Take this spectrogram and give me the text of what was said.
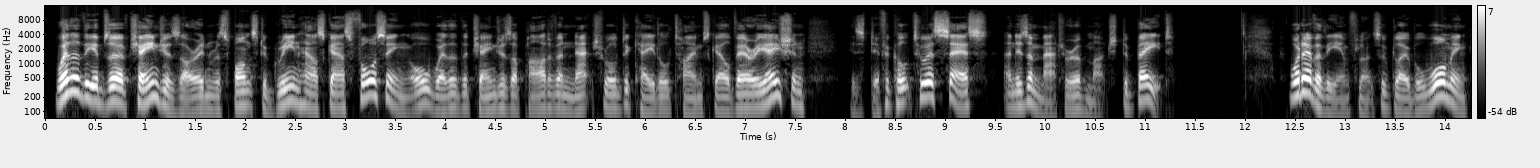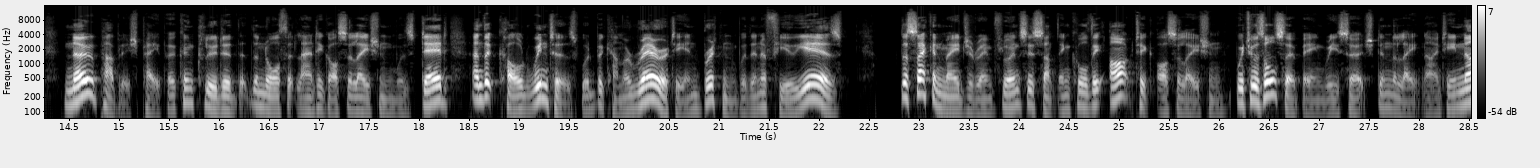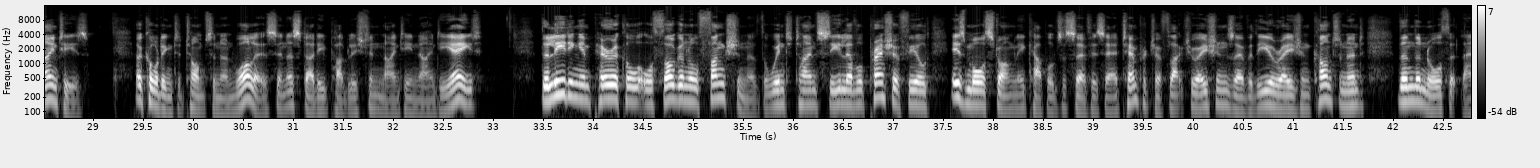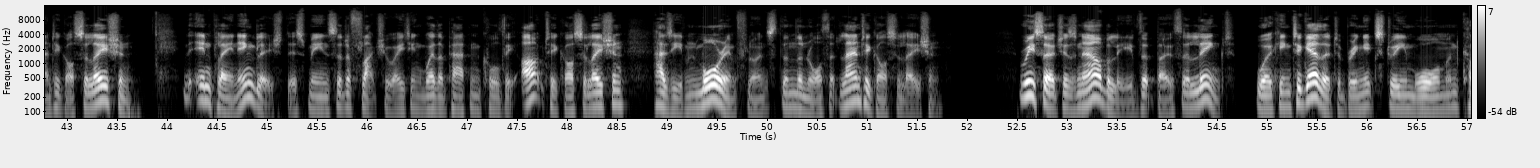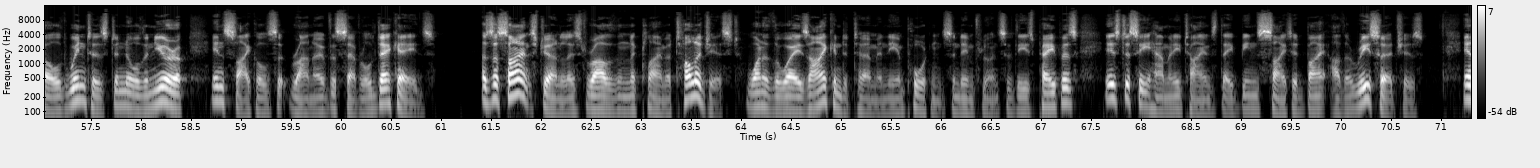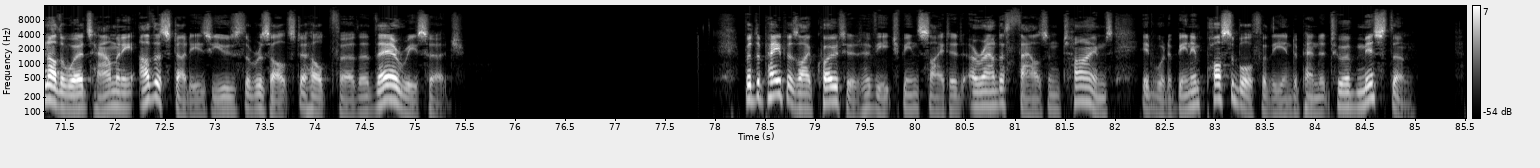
Whether the observed changes are in response to greenhouse gas forcing or whether the changes are part of a natural decadal timescale variation is difficult to assess and is a matter of much debate. Whatever the influence of global warming, no published paper concluded that the North Atlantic Oscillation was dead and that cold winters would become a rarity in Britain within a few years. The second major influence is something called the Arctic Oscillation, which was also being researched in the late 1990s. According to Thompson and Wallace in a study published in 1998, The leading empirical orthogonal function of the wintertime sea level pressure field is more strongly coupled to surface air temperature fluctuations over the Eurasian continent than the North Atlantic Oscillation. In plain English, this means that a fluctuating weather pattern called the Arctic Oscillation has even more influence than the North Atlantic Oscillation. Researchers now believe that both are linked, working together to bring extreme warm and cold winters to northern Europe in cycles that run over several decades. As a science journalist rather than a climatologist, one of the ways I can determine the importance and influence of these papers is to see how many times they've been cited by other researchers. In other words, how many other studies use the results to help further their research. But the papers I've quoted have each been cited around a thousand times. It would have been impossible for the Independent to have missed them.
